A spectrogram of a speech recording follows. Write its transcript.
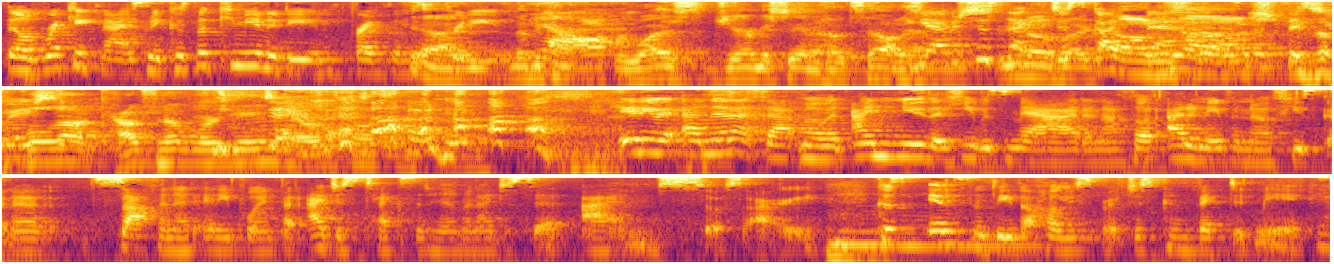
they'll recognize me because the community in Franklin's yeah, pretty. that'd be Yeah. kind of awkward. Why is Jeremy staying in a hotel? Yeah, it was just You like know, just got oh, bad. gosh. Is a situation. fold out couch not working? Anyway, and then at that moment, I knew that he was mad, and I thought I don't even know if he's gonna soften at any point. But I just texted him and I just said, "I'm so sorry," because instantly the Holy Spirit just convicted me. Yeah.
